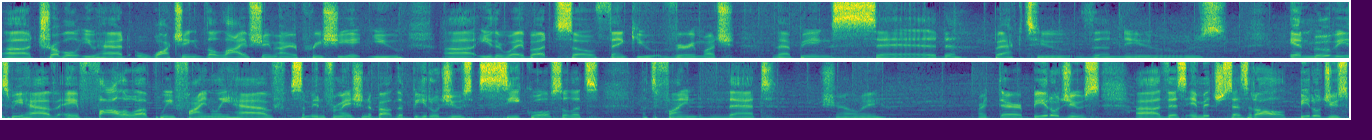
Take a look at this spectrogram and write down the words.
uh, trouble you had watching the live stream. I appreciate you uh, either way, bud. So thank you very much. That being said, back to the news. In movies, we have a follow up. We finally have some information about the Beetlejuice sequel. So let's let's find that, shall we? Right there, Beetlejuice. Uh, this image says it all. Beetlejuice.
